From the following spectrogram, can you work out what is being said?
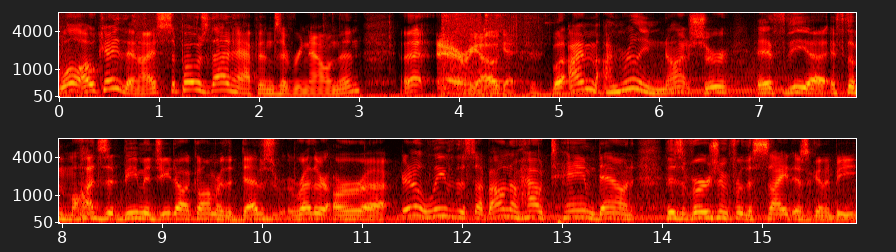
well, okay then. I suppose that happens every now and then. Uh, there we go. Okay, but I'm I'm really not sure if the uh, if the mods at BeamNG.com or the devs rather are uh, gonna leave this up. I don't know how tamed down his version for the site is gonna be,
